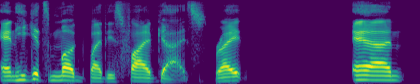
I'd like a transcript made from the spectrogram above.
and he gets mugged by these five guys, right? And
